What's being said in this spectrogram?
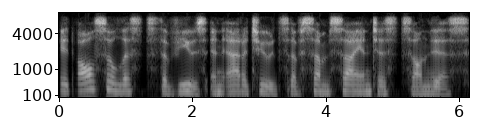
It also lists the views and attitudes of some scientists on this,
